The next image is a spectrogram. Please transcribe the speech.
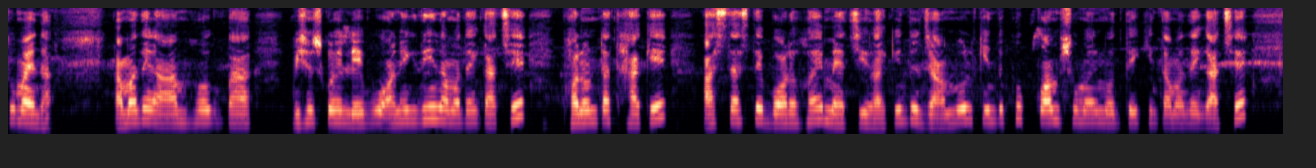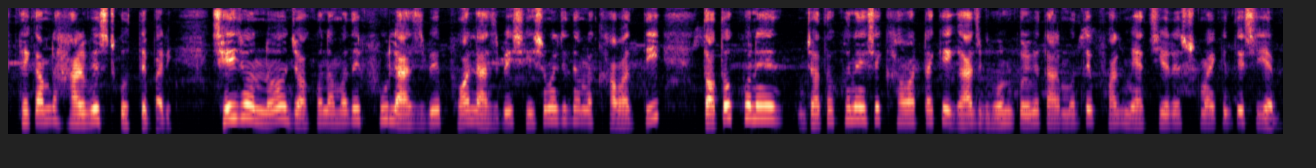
সময় না। আমাদের আম হোক বা বিশেষ করে লেবু, অনেক দিন আমাদের গাছে ফলনটা থাকে। আস্তে আস্তে বড় হয় ম্যাচিউর হয়। কিন্তু জামরুল কিন্তু খুব কম সময়ের মধ্যেই কিন্তু আমাদের গাছে থেকে আমরা হারভেস্ট করতে পারি। সেই জন্য যখন আমাদের ফুল আসবে, ফল আসবে, সেই সময় যদি আমরা খাবার দিই, ততক্ষণে, যতক্ষণে এসে খাবারটাকে গাছ গ্রহণ করবে, তার মধ্যে ফল ম্যাচিওরের সময় কিন্তু এসে যাবে।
